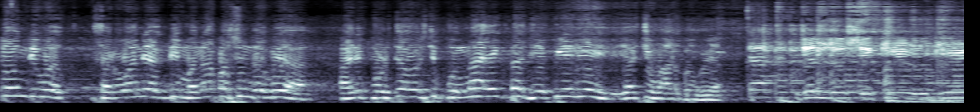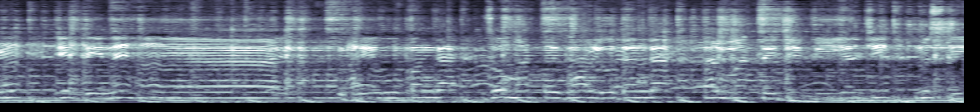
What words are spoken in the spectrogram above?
दोन दिवस सर्वांनी अगदी मनापासून जगूया आणि पुढच्या वर्षी पुन्हा एकदा जेपीएल येईल याची वाट बघूया. जल्लोष खेळू खेळ जिद्दीने हार. घेऊ पंगा जो मात घालू दंगा हर मात जेपीएलची नुसती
